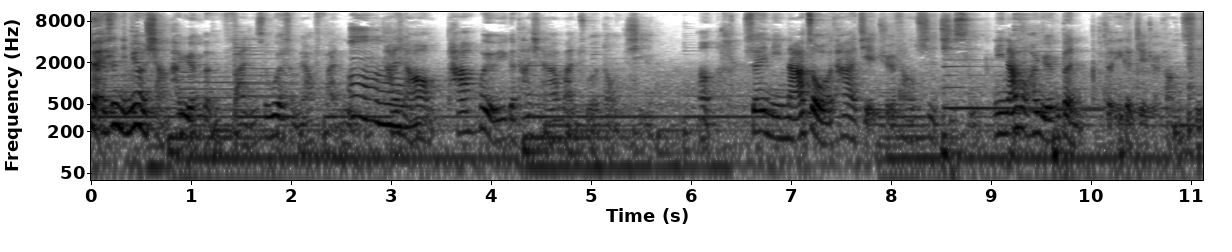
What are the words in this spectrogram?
可，是你没有想他原本烦是为什么要烦你，嗯。他想要他会有一个他想要满足的东西，嗯，所以你拿走了他的解决方式，其实你拿走他原本的一个解决方式，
